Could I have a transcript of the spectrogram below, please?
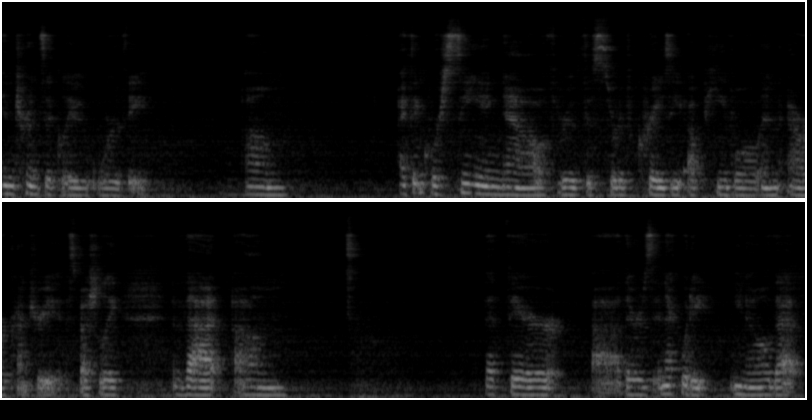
intrinsically worthy. Um, I think we're seeing now through this sort of crazy upheaval in our country, especially that um, that there uh, there's inequity. You know that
